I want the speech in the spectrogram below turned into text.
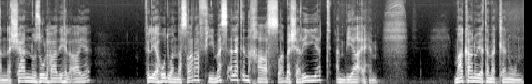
أن شأن نزول هذه الآية في اليهود والنصارى في مسألة خاصة بشرية أنبيائهم. ما كانوا يتمكنون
